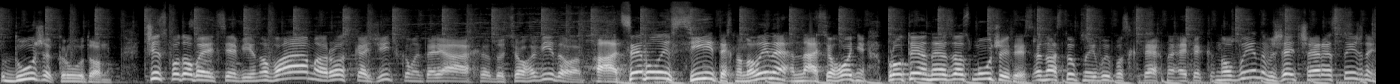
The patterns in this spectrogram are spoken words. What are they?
дуже круто. Чи сподобається він вам? Розкажіть в коментарях до цього відео. А це були всі техноновини на сьогодні. Проте не засмучуйтесь. Наступний випуск Техноепік новин вже через тиждень.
